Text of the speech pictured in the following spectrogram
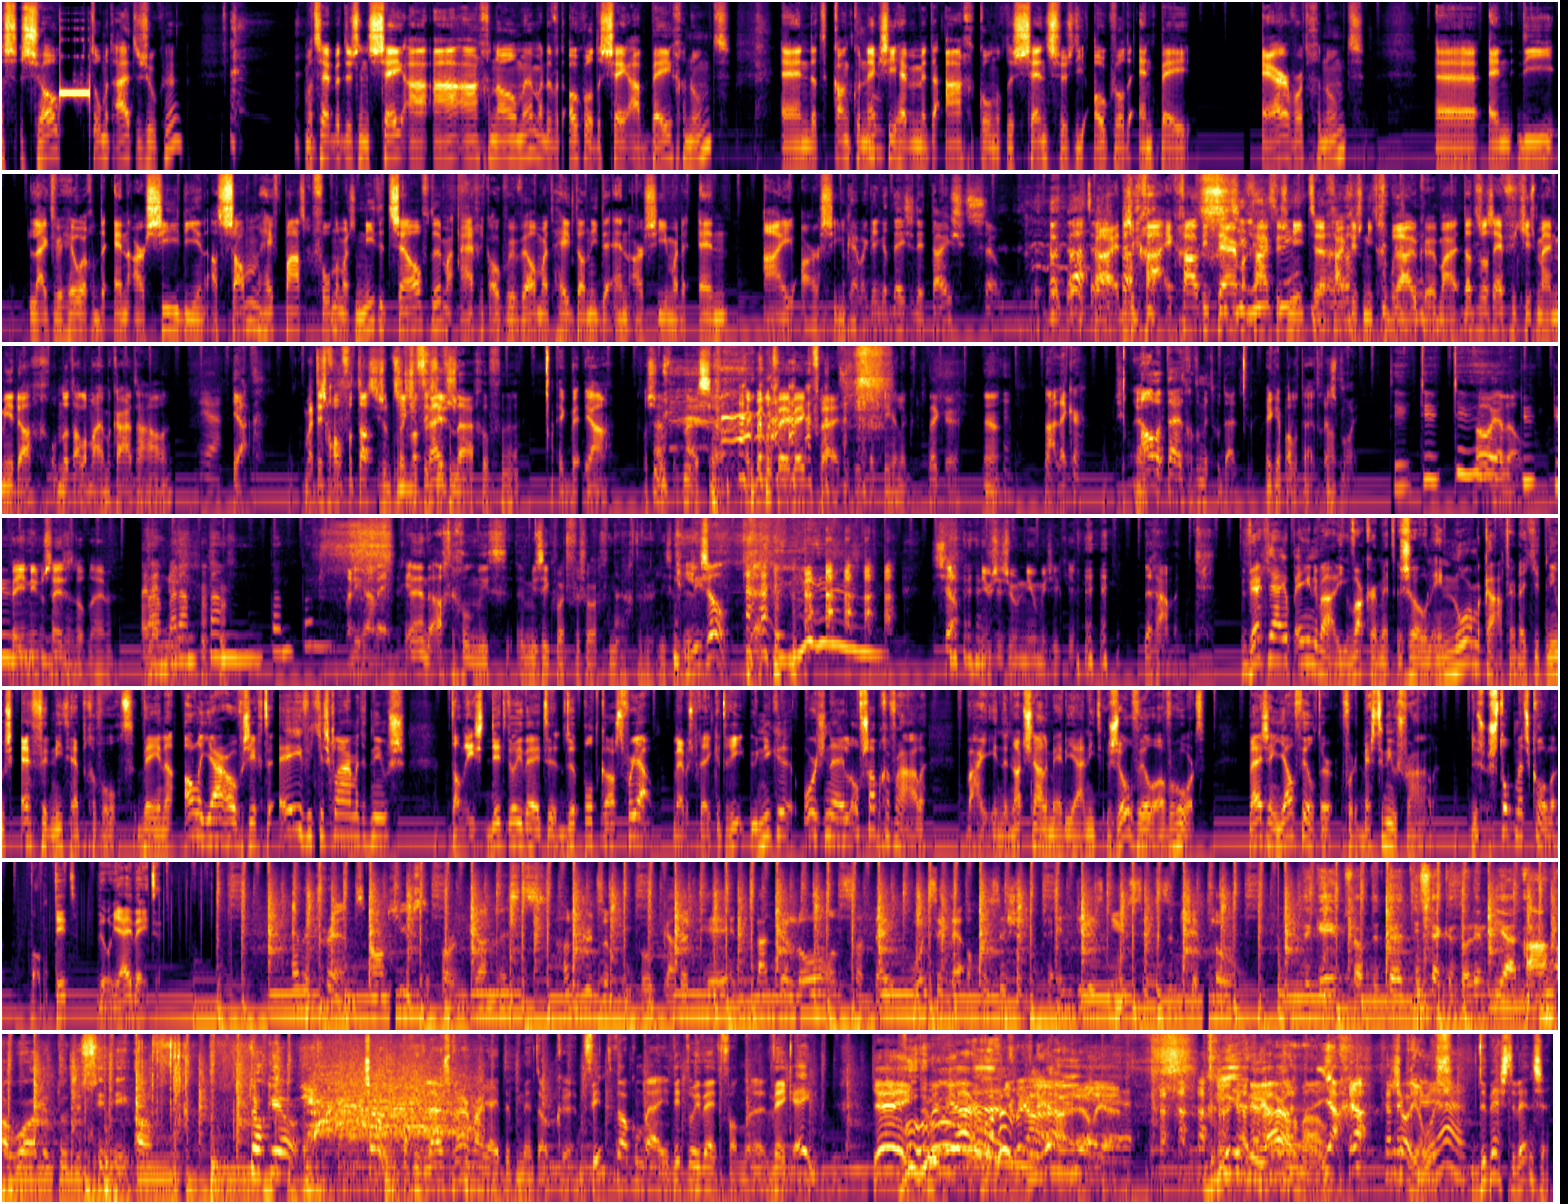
was zo om het uit te zoeken. Want ze hebben dus een CAA aangenomen, maar dat wordt ook wel de CAB genoemd. En dat kan connectie hebben met de aangekondigde census, die ook wel de NPR wordt genoemd. Eh, en die lijkt weer heel erg op de NRC die in Assam heeft plaatsgevonden. Maar het is niet hetzelfde, maar eigenlijk ook weer wel. Maar het heet dan niet de NRC, maar de NIRC. Oké, maar ik denk dat deze details... Zo. Ja, dus ik ga, ik ga ook die termen ga ik dus niet, eh, ga ik dus niet gebruiken. Maar dat was eventjes mijn middag, om dat allemaal in elkaar te halen. Ja. Ja, Maar het is gewoon fantastisch om te Was zien. je het vrij is dus, vandaag? Of, eh? ik ben, ja, het was super. Nice. Ja. Ik ben nog twee weken vrij, dus dat is echt heerlijk. lekker. Ja. Nou, lekker. Dus je hebt Ja. alle tijd gehad om het goed uit te zoeken. Ik heb alle tijd Dat is gehad. mooi. Du, du, du, Oh, jawel. du, du. Ben je nu nog steeds aan het opnemen? Nu. Maar nu gaan we even beginnen. En de achtergrondmuziek wordt verzorgd vandaag door Lisa. Liesel. Zo, Nieuw seizoen, nieuw muziekje. daar gaan we. Werd jij op 1 januari wakker met zo'n enorme kater dat je het nieuws even niet hebt gevolgd? Ben je na alle jaaroverzichten eventjes klaar met het nieuws? Dan is Dit Wil Je Weten de podcast voor jou. Wij bespreken drie unieke, originele of sappige verhalen waar je in de nationale media niet zoveel over hoort. Wij zijn jouw filter voor de beste nieuwsverhalen. Dus stop met scrollen, want dit wil jij weten. Eritreans aren't used to foreign journalists. Hundreds of people gathered here in Bangalore on Sunday, voicing their opposition to India's new citizenship law. The games of the 32nd Olympiad are awarded to the city of Tokyo. Zo, dag lieve luisteraar, waar jij op dit moment ook bevindt. Welkom bij Dit Wil Je Weten van eh, week 1. Yay! Nieuwjaar! Yeah. Drie eh, nieuwjaar allemaal. Ja, zo jongens. nieuwjaar. De beste wensen.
